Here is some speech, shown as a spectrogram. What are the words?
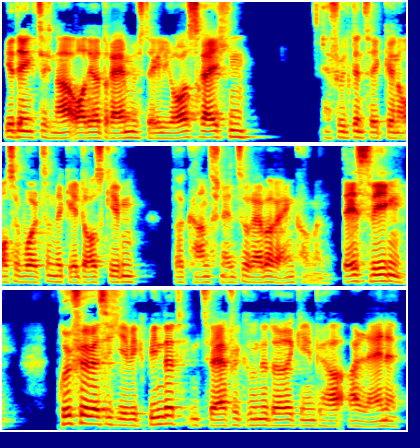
Ihr denkt sich, na, Audi A3 müsste eigentlich ausreichen. Erfüllt den Zweck genauso, ihr wollt mehr Geld ausgeben. Da kann es schnell zu Reibereien kommen. Deswegen, prüfe, wer sich ewig bindet. Im Zweifel gründet eure GmbH alleine.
